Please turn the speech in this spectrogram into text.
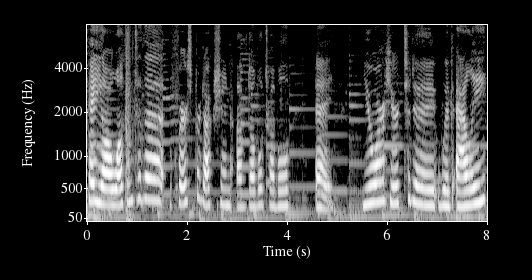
Hey y'all, welcome to the first production of Double Trouble A. You are here today with Allie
